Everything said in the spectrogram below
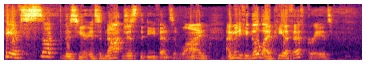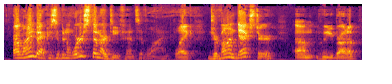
they have sucked this year. It's not just the defensive line. I mean, if you go by PFF grades, our linebackers have been worse than our defensive line. Like Gervon Dexter, um, who you brought up,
